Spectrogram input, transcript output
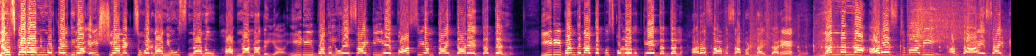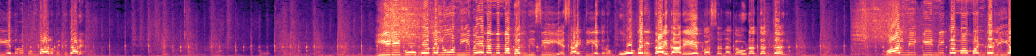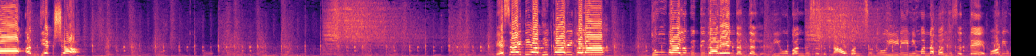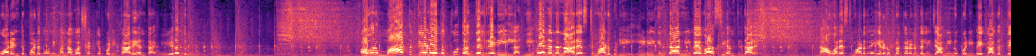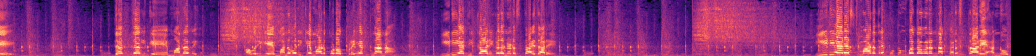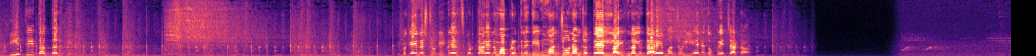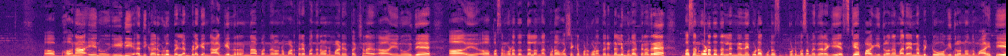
ನಮಸ್ಕಾರ, ನೀವು ನೋಡ್ತಾ ಇದ್ದೀರಾ ಏಷ್ಯಾ ನೆಟ್ ಸುವರ್ಣ ನ್ಯೂಸ್. ನಾನು ಭಾವನಾ ನಾಗಯ್ಯ. ಇಡಿ ಬದಲು ಎಸ್ಐಟಿಎ ವಾಸಿ ಅಂತ ಇದ್ದಾರೆ ದದ್ದಲ್. ಇಡಿ ಬಂಧನ ತಪ್ಪಿಸ್ಕೊಳ್ಳೋದಕ್ಕೆ ದದ್ದಲ್ ಹರಸಾಹಸ ಪಡ್ತಾ ಇದ್ದಾರೆ. ನನ್ನನ್ನ ಅರೆಸ್ಟ್ ಮಾಡಿ ಅಂತ ಎಸ್ಐಟಿ ಎದುರು ದುಂಬಾಲು ಬಿದ್ದಿದ್ದಾರೆ. ಇಡಿಗೂ ಮೊದಲು ನೀವೇ ನನ್ನನ್ನ ಬಂಧಿಸಿ ಎಸ್ಐಟಿ ಎದುರು ಗೋಗರಿತಾ ಇದ್ದಾರೆ ಬಸನಗೌಡ ದದ್ದಲ್. ವಾಲ್ಮೀಕಿ ನಿಗಮ ಮಂಡಳಿಯ ಅಧ್ಯಕ್ಷ. ಎಸ್ಐಟಿ ಅಧಿಕಾರಿಗಳ ದುಂಬಾಲು ಬಿದ್ದಿದ್ದಾರೆ ದದ್ದಲ್. ನೀವು ಬಂಧಿಸಿದ್ರು ನಾವು ಬಂಧಿಸಿದ್ರು, ಇಡಿ ನಿಮ್ಮನ್ನ ಬಂಧಿಸುತ್ತೆ. ಬಾಡಿ ವಾರೆಂಟ್ ಪಡೆದು ನಿಮ್ಮನ್ನ ವಶಕ್ಕೆ ಪಡಿತಾರೆ ಅಂತ ಹೇಳಿದ್ರು. ಅವರ ಮಾತು ಕೇಳೋದಕ್ಕೂ ದದ್ದಲ್ ರೆಡಿ ಇಲ್ಲ. ನೀವೇ ನನ್ನನ್ನು ಅರೆಸ್ಟ್ ಮಾಡಿಬಿಡಿ. ಇಡಿಗಿಂತ ನೀವೇ ವಾಸಿ ಅಂತಿದ್ದಾರೆ. ನಾವು ಅರೆಸ್ಟ್ ಮಾಡಿದ್ರೆ ಎರಡು ಪ್ರಕರಣದಲ್ಲಿ ಜಾಮೀನು ಪಡಿಬೇಕಾಗತ್ತೆ. ದದ್ದಲ್ಗೆ ಮನವಿ, ಅವರಿಗೆ ಮನವರಿಕೆ ಮಾಡಿಕೊಡೋ ಪ್ರಯತ್ನನ ಇಡಿ ಅಧಿಕಾರಿಗಳು ನಡೆಸ್ತಾ ಇದ್ದಾರೆ. ಇಡಿ ಅರೆಸ್ಟ್ ಮಾಡಿದ್ರೆ ಕುಟುಂಬದವರನ್ನ ಕರೆಸ್ತಾರೆ ಅನ್ನೋ ಭೀತಿ ದದ್ದಲ್ಗೆ. ಇವಾಗ ಏನಷ್ಟು ಡೀಟೇಲ್ಸ್ ಕೊಡ್ತಾರೆ ನಮ್ಮ ಪ್ರತಿನಿಧಿ ಮಂಜು ನಮ್ಮ ಜೊತೆ ಲೈವ್ ನಲ್ಲಿದ್ದಾರೆ. ಮಂಜು, ಏನಿದು ಪೇಚಾಟ? ಭವನ ಏನು ಇ ಡಿ ಅಧಿಕಾರಿಗಳು ಬೆಳ್ಳಂ ಬೆಳಗ್ಗೆ ನಾಗೇಂದ್ರನ್ನ ಬಂಧನವನ್ನು ಮಾಡ್ತಾರೆ. ಬಂಧನವನ್ನು ಮಾಡಿದ ತಕ್ಷಣ ಏನು ಇದೆ ಬಸನಗೌಡ ದದ್ದಲನ್ನು ಕೂಡ ವಶಕ್ಕೆ ಪಡ್ಕೊಳ್ಳೋಂಥ ನಿಟ್ಟಿನಲ್ಲಿ ಮುಂದಾಗ್ತಾರೆ. ಆದರೆ ಬಸನಗೌಡ ದದ್ದಲ್ ನಿನ್ನೆನೇ ಕೂಡ ಕುಟುಂಬ ಸಮೇತರಾಗಿ ಎಸ್ಕೇಪ್ ಆಗಿದ್ರು ಅಂದರೆ ಮನೆಯನ್ನು ಬಿಟ್ಟು ಹೋಗಿದ್ರು ಅನ್ನೋ ಒಂದು ಮಾಹಿತಿ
